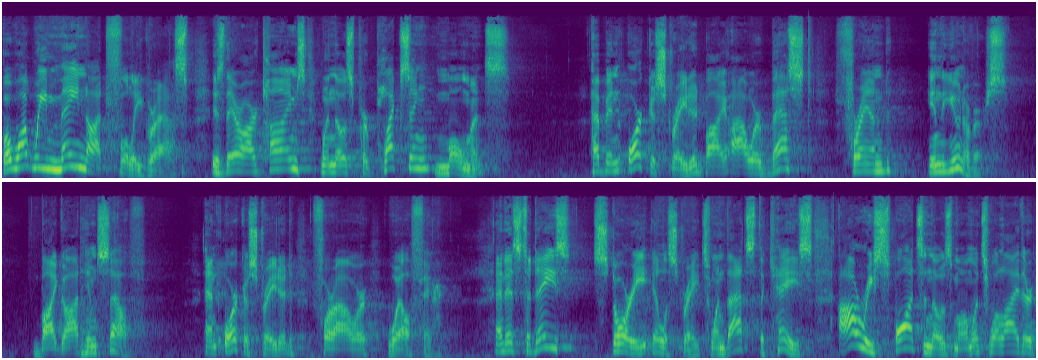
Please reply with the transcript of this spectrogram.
But what we may not fully grasp is there are times when those perplexing moments have been orchestrated by our best friend in the universe, by God Himself, and orchestrated for our welfare. And as today's story illustrates. When that's the case, our response in those moments will either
